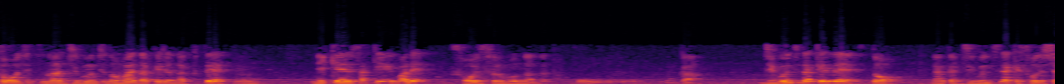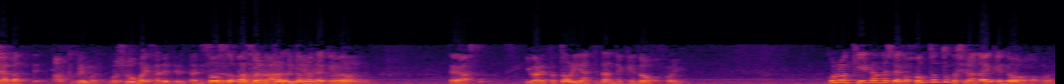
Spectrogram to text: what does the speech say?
掃除っていうのは自分家の前だけじゃなくてうん。2軒先まで掃除するもんなんだと。なんか自分家だけでとなんか自分家だけ掃除しやがって。あ、特に今ご商売されてたりそうそうまあそれもあると思うんだけどうん。だから言われた通りやってたんだけど、はい。これを聞いた話だ本当のとこ知らないけど、はい。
